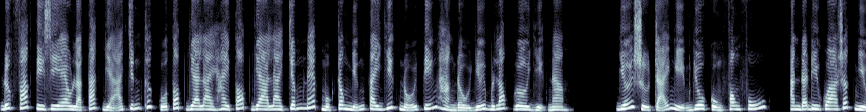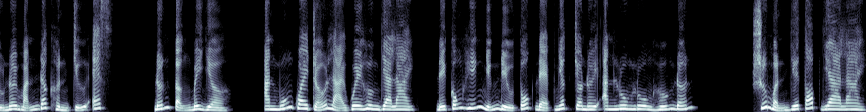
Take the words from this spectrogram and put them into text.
đức phát tcl là tác giả chính thức của top gia lai hay top gia lai net, một trong những tay viết nổi tiếng hàng đầu giới blogger việt nam. Với sự trải nghiệm vô cùng phong phú, anh đã đi qua rất nhiều nơi mảnh đất hình chữ s. Đến tận bây giờ, anh muốn quay trở lại quê hương gia lai để cống hiến những điều tốt đẹp nhất cho nơi anh luôn luôn hướng đến. Sứ mệnh với top gia lai.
